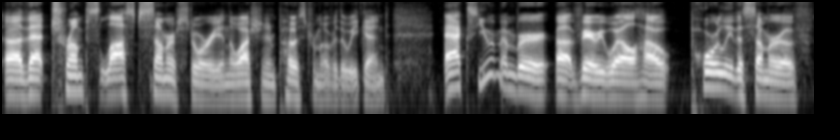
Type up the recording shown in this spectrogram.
uh, that Trump's lost summer story in the Washington Post from over the weekend. Axe, you remember uh, very well how poorly the summer of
